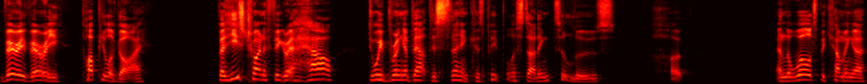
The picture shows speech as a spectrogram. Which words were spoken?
Very, very popular guy. But he's trying to figure out how do we bring about this thing because people are starting to lose hope. And the world's becoming a,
